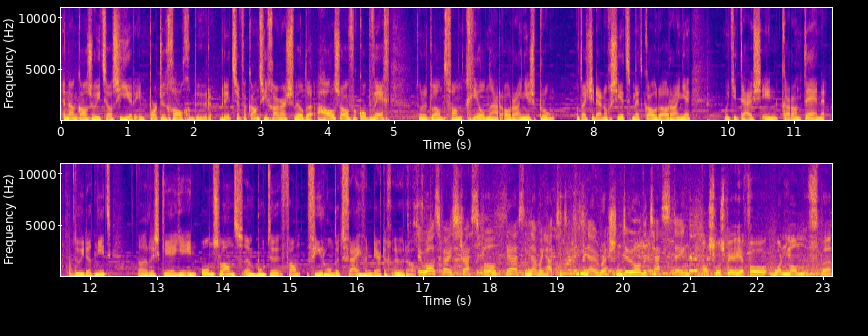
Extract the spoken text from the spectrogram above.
En dan kan zoiets als hier in Portugal gebeuren. Britse vakantiegangers wilden hals over kop weg toen het land van geel naar oranje sprong. Want als je daar nog zit met code oranje, moet je thuis in quarantaine. Doe je dat niet, dan riskeer je in ons land een boete van 435 euro. It was very stressful, yes, and then we had to, you know, rush and do all the testing. I was supposed to be here for one month, but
